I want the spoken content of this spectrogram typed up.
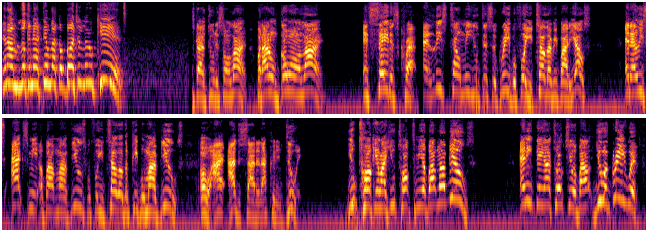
And I'm looking at them like a bunch of little kids. just gotta do this online. But I don't go online and say this crap. At least tell me you disagree before you tell everybody else. And at least ask me about my views before you tell other people my views. Oh, I, I decided I couldn't do it. You talking like you talk to me about my views. Anything I talk to you about, you agree with.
